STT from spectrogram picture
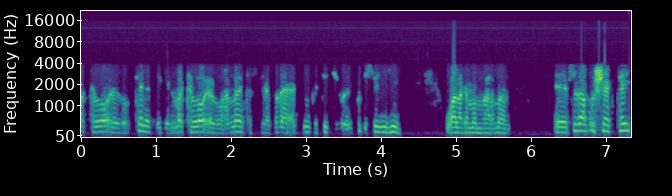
marka loo eego kana degan marka loo eego hanaanka siyaasadaha adduunka ka jiro ay ku dhisan yihiin waa lagama maarmaan. Sidaad u sheegtay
